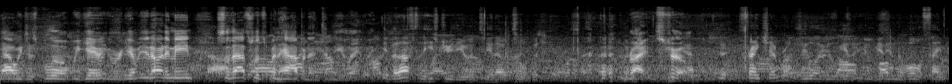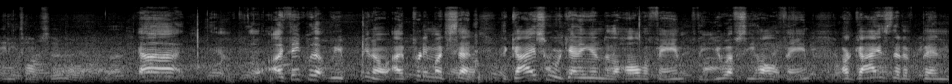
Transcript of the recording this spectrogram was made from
Now we just blew it. We gave it. You were giving. You know what I mean? So that's what's been happening to me lately. Yeah, but after the history of the UNC, you know, it's all good. Right? It's true. Frank Shamrock, do you like you'll get, you'll get in the Hall of Fame anytime soon? Or? Uh, I think that we, you know, I pretty much said the guys who are getting into the Hall of Fame, the UFC Hall of Fame, are guys that have been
